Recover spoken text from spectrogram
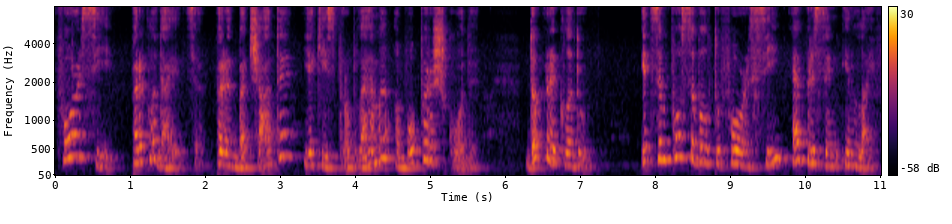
Foresee перекладається передбачати якісь проблеми або перешкоди. До прикладу, It's impossible to foresee everything in life.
